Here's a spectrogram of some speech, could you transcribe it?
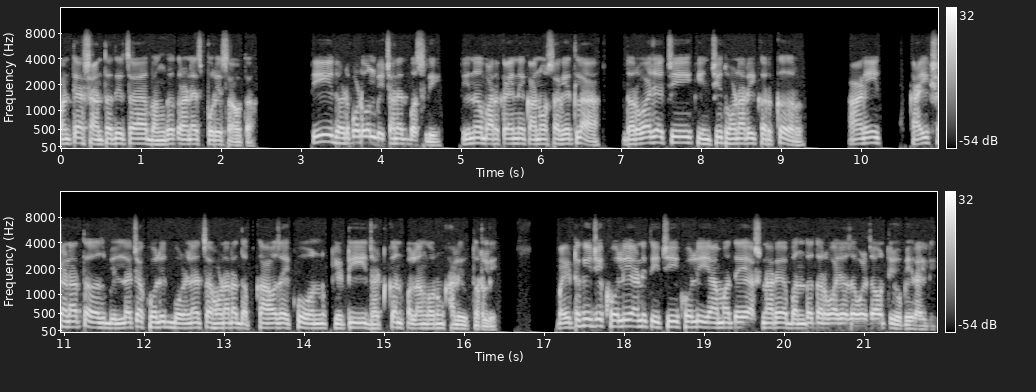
पण त्या शांततेचा भंग करण्यास पुरेसा होता. ती धडपडून बिछाण्यात बसली. तिनं बारकाईने कानोसा घेतला दरवाजाची किंचित होणारी करकर आणि काही क्षणातच बिल्लाच्या खोलीत बोलण्याचा होणारा दबका आवाज ऐकून किटी झटकन पलंगावरून खाली उतरली. बैठकीची खोली आणि तिची खोली यामध्ये असणाऱ्या बंद दरवाजाजवळ जाऊन ती उभी राहिली.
